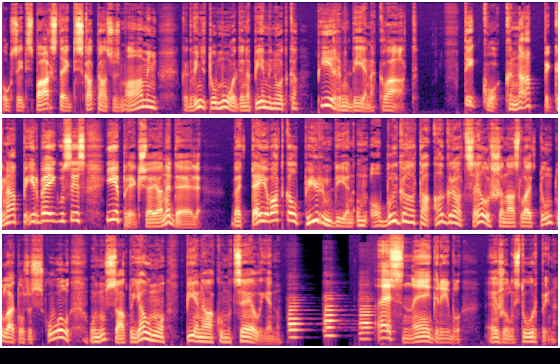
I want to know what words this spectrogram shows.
Puksītis pārsteigti skatās uz māmiņu, kad viņa to modina, pieminot, ka pirmdiena klāt. Tikko knapi, knapi ir beigusies iepriekšējā nedēļa, bet te jau atkal pirmdiena un obligātā agrā celšanās, lai tuntulētos uz skolu un uzsāktu jauno pienākumu cēlienu. Es negribu. Ežulis turpina.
